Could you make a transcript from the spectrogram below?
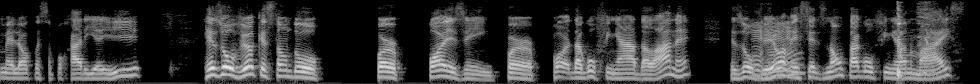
melhor com essa porcaria aí. Resolveu a questão do per poison, per, per, da golfinhada lá, né? Resolveu, uhum. a Mercedes não tá golfinhando mais,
